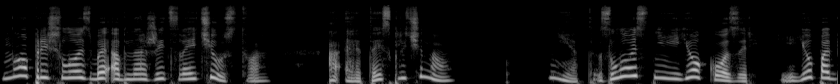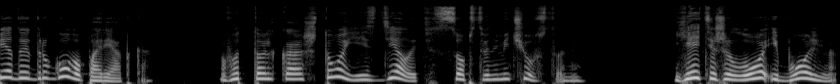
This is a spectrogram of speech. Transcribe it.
но пришлось бы обнажить свои чувства. А это исключено. Нет, злость не ее козырь, ее победы другого порядка. Вот только что ей сделать с собственными чувствами? Ей тяжело и больно.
